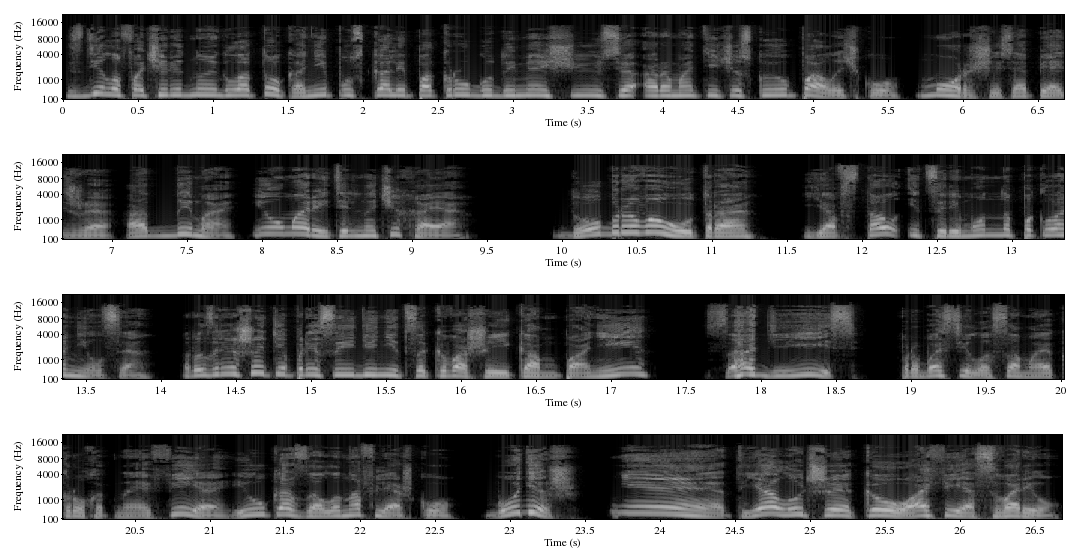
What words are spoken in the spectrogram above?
Сделав очередной глоток, они пускали по кругу дымящуюся ароматическую палочку, морщась опять же от дыма и уморительно чихая. «Доброго утра!» Я встал и церемонно поклонился. «Разрешите присоединиться к вашей компании?» «Садись!» — пробасила самая крохотная фея и указала на фляжку. «Будешь?» «Нет, я лучше кауафия сварю».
